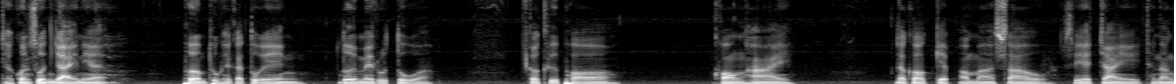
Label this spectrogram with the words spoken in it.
แต่คนส่วนใหญ่เนี่ยเพิ่มทุกข์ให้กับตัวเองโดยไม่รู้ตัว ก็คือพอของหาย แล้วก็เก็บเอามาเศร้าเสียใจทั้ง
